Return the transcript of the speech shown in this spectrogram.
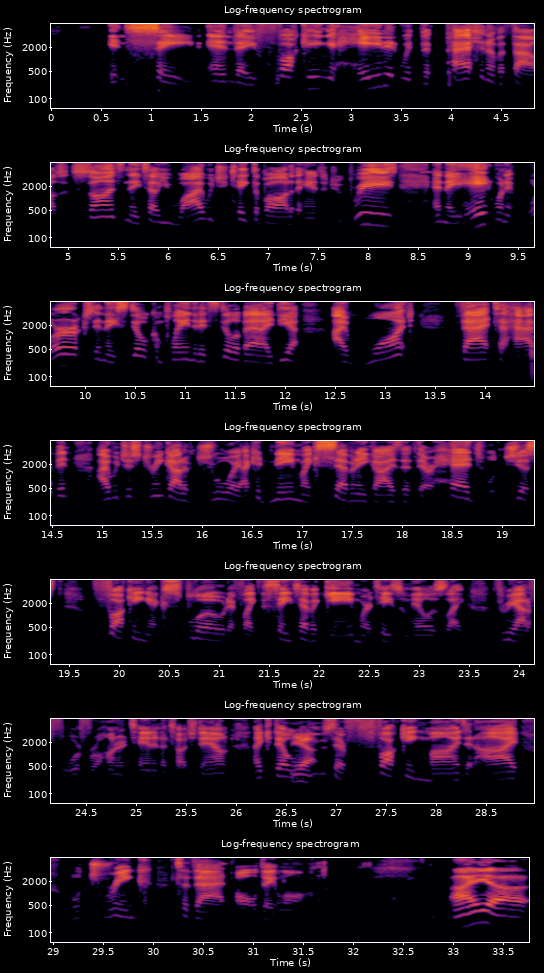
insane and they fucking hate it with the passion of a thousand suns and they tell you why would you take the ball out of the hands of Drew Brees and they hate when it works and they still complain that it's still a bad idea. I want that to happen. I would just drink out of joy. I could name like seven, eight guys that their heads will just fucking explode if like the Saints have a game where Taysom Hill is like three out of four for 110 and a touchdown. Like they'll Yeah. lose their fucking minds, and I will drink to that all day long. I uh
